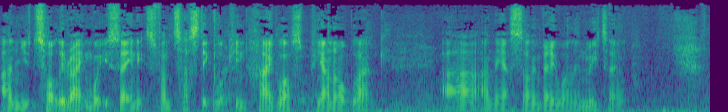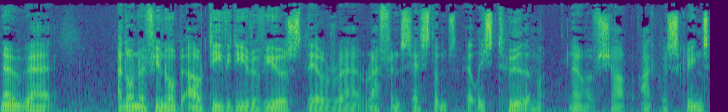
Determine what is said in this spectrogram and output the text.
And you're totally right in what you're saying. It's fantastic looking, high gloss piano black, uh, and they are selling very well in retail. Now, uh, I don't know if you know, but our DVD reviewers, their uh, reference systems, at least two of them now have sharp Aquos screens,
